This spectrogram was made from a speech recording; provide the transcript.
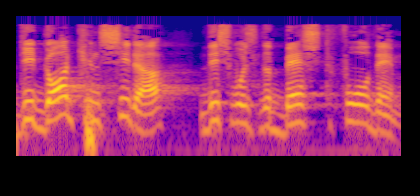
Did God consider this was the best for them?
